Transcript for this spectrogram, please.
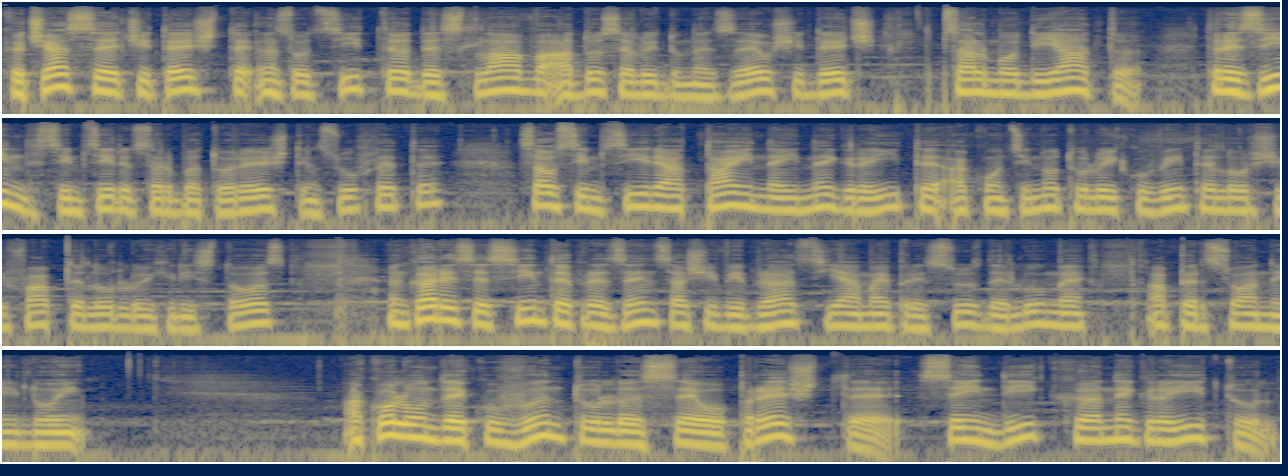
căci ea se citește însoțită de slava adusă lui Dumnezeu și deci psalmodiată, trezind simțiri sărbătorești în suflete sau simțirea tainei negrăite a conținutului cuvintelor și faptelor lui Hristos, în care se simte prezența și vibrația mai presus de lume a persoanei lui. Acolo unde cuvântul se oprește, se indică negrăitul.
